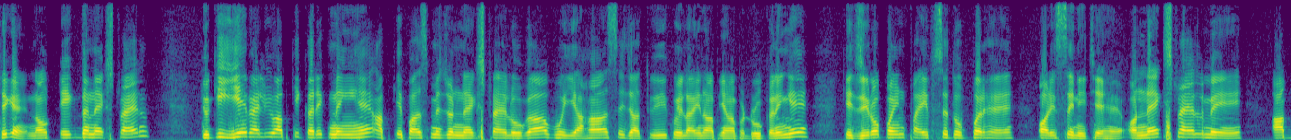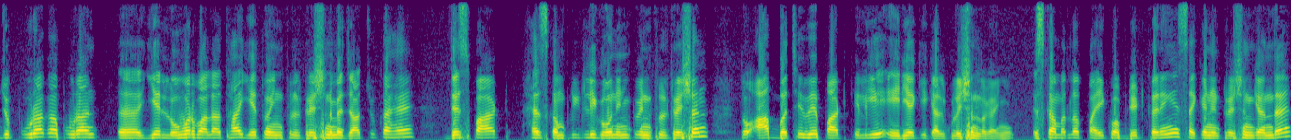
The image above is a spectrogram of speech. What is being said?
ठीक है? Now take the next trial क्योंकि ये वैल्यू आपकी करेक्ट नहीं है, आपके पास में जो नेक्स्ट ट्रायल होगा, वो यहाँ से जाती हुई कोई लाइन आप यहाँ पर ड्रॉ करेंगे कि 0.5 से तो ऊपर है और इससे नीचे है। और नेक्स्ट ट्रायल में आप जो पूरा का पूरा ये लोअर वाला था, ये तो इन्फिल्ट्रेशन में जा चुका है। This part has completely gone into infiltration तो आप बचे हुए पार्ट के लिए एरिया की कैलकुलेशन लगाएँगे। इसका मतलब फाइव को अपडेट करेंगे सेकेंड इटरेशन के अंदर।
